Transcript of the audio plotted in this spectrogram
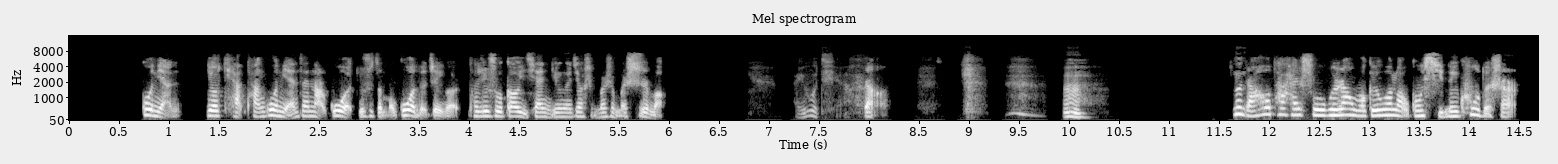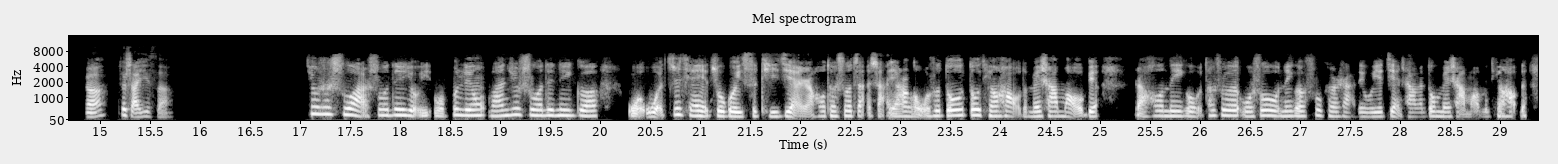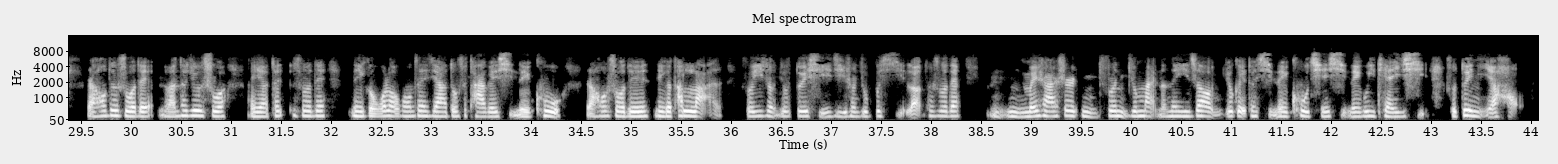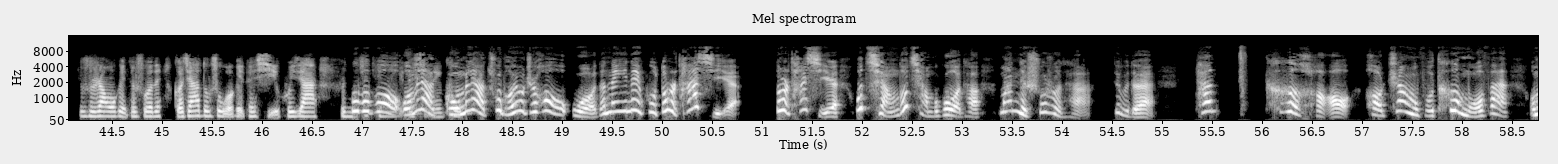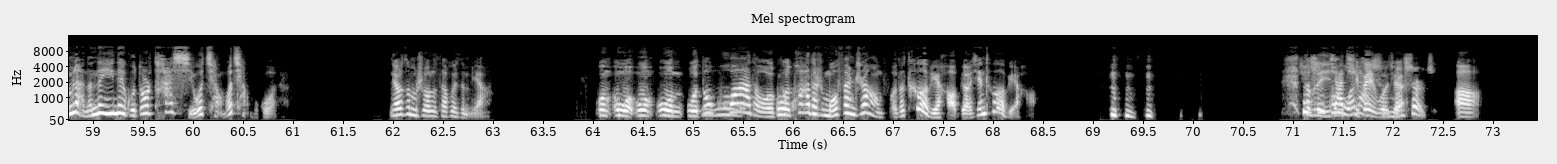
过年要谈谈过年在哪儿过，就是怎么过的这个，他就说高以前你就应该叫什么什么事嘛。哎呦我天啊！然后嗯那然后他还说过让我给我老公洗内裤的事儿。啊，这啥意思啊？就是说啊，说的有一我不灵，完就说的那个我我之前也做过一次体检，然后他说咋啥样啊？我说都都挺好的，没啥毛病。然后那个他说我说我那个妇科啥的我也检查完都没啥毛病，挺好的。然后他说的完他就说哎呀他说的那个我老公在家都是他给洗内裤，然后说的那个他懒，说一整就堆洗衣机上就不洗了。他说的嗯你没啥事儿，你说你就买那内衣皂，你就给他洗内裤，勤洗内裤一天一洗，说对你也好。就是让我给他说的，搁家都是我给他洗，回家不不不我们俩我们俩处朋友之后，我的内衣内裤都是他洗，都是他洗，我抢都抢不过他。妈，你得说说他，对不对？他特好，好丈夫，特模范。我们俩的内衣内裤都是他洗，我抢都抢不过他。你要这么说了，他会怎么样？我我我我我都夸他，我我夸他是模范丈夫，他特别好，表现特别好。就他不得一下是我俩齐背过去啊？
